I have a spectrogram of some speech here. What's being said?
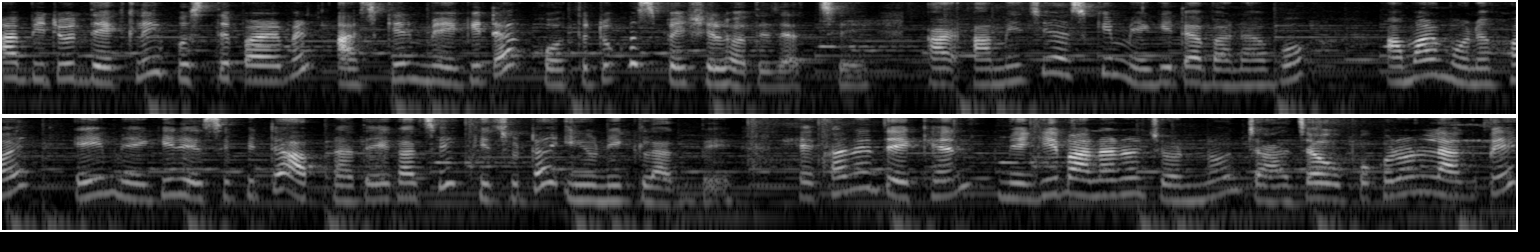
আর ভিডিও দেখলেই বুঝতে পারবেন আজকের ম্যাগিটা কতটুকু স্পেশাল হতে যাচ্ছে। আর আমি যে আজকে ম্যাগিটা বানাবো আমার মনে হয় এই ম্যাগি রেসিপিটা আপনাদের কাছে কিছুটা ইউনিক লাগবে। এখানে দেখেন, ম্যাগি বানানোর জন্য যা যা উপকরণ লাগবে,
